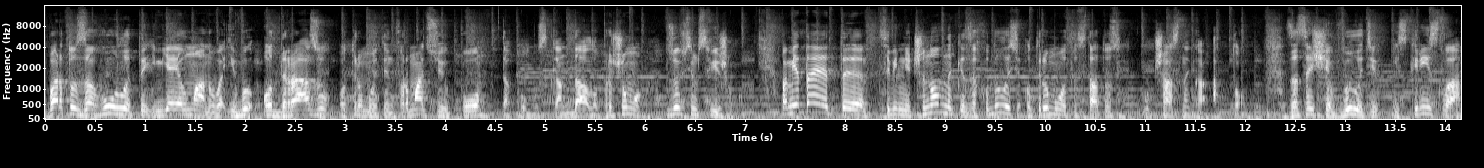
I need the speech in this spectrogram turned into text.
Варто загуглити ім'я Єлманова, і ви одразу отримуєте інформацію по такому скандалу, причому зовсім свіжому. Пам'ятаєте, цивільні чиновники заходились отримувати статус учасника АТО. За це ще вилетів із крісла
